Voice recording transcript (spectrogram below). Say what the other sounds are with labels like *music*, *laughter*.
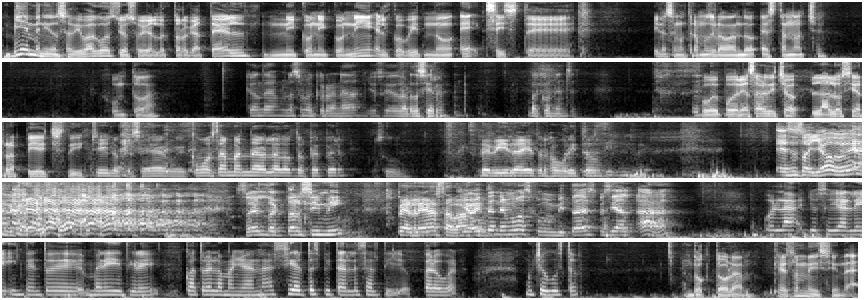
Bienvenidos a Divagos, yo soy el Dr. Gatel, Nico Nico Ni, el COVID no existe. Y nos encontramos grabando esta noche junto a... ¿Qué onda? No se me ocurre nada. Yo soy Eduardo Sierra. *laughs* Vacúnense. po- Podrías haber dicho Lalo Sierra PhD. Sí, lo que sea, güey. ¿Cómo están, banda? Habla Dr. Pepper, su bebida y otro favorito. Ese soy yo, güey. Mucho gusto. *laughs* soy el doctor Simi. Perrea hasta abajo. Y hoy tenemos como invitada especial a. Hola, yo soy Ale, intento de Meredith Grey, 4 de la mañana, cierto hospital de Saltillo, pero bueno, mucho gusto. Doctora, ¿qué es la medicina?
